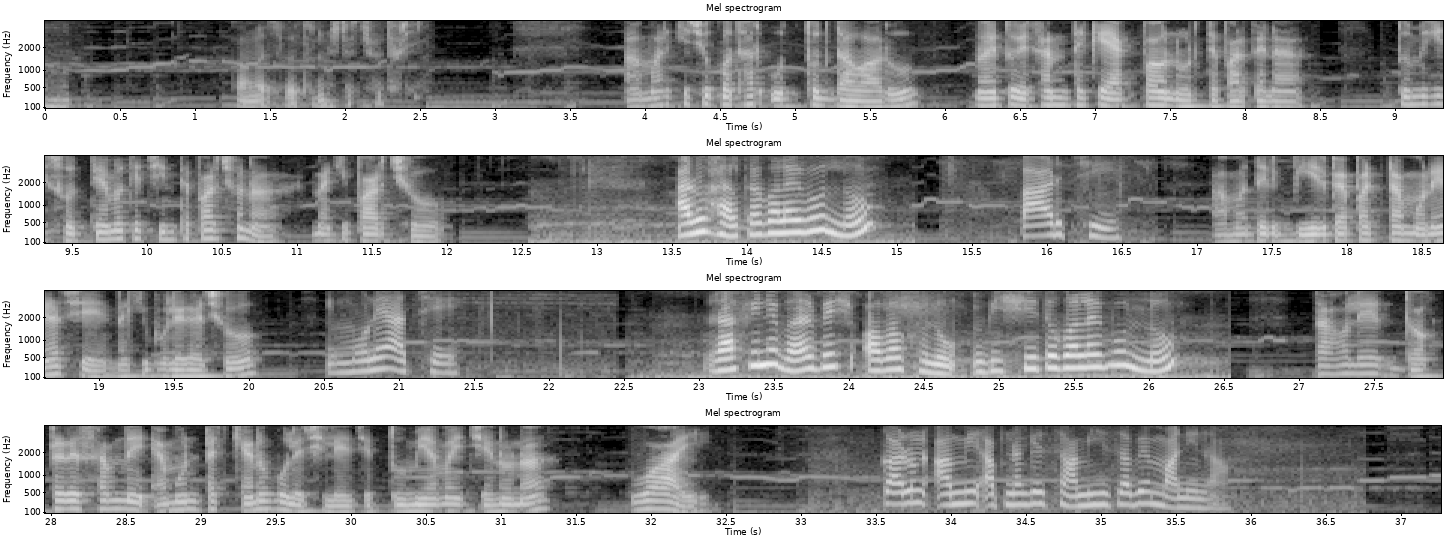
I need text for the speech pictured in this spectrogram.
কংগ্রেচুলেশন মিস্টার চৌধুরী আমার কিছু কথার উত্তর দাও আরু। নয়তো এখান থেকে এক পাও নড়তে পারবে না। তুমি কি সত্যি আমাকে চিনতে পারছ না? নাকি পারছ? আরও হালকা গলায় বলল পারছি। আমাদের বিয়ের ব্যাপারটা মনে আছে নাকি ভুলে গেছো? মনে আছে। রাফিন এবার বেশ অবাক হলো বিস্মিত গলায় বলল তাহলে ডক্টরের সামনে এমনটা কেন বলেছিলে যে তুমি আমায় চেনো না? ওয়াই কারণ আমি আপনাকে স্বামী হিসাবে মানি না।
